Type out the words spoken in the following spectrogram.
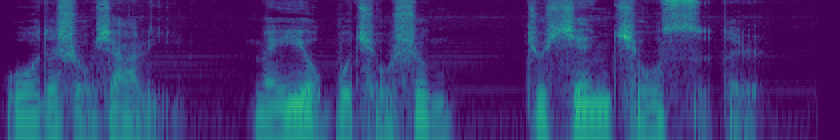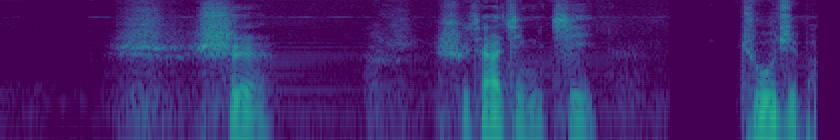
我的手下里没有不求生就先求死的人。是，属下谨记。出去吧。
